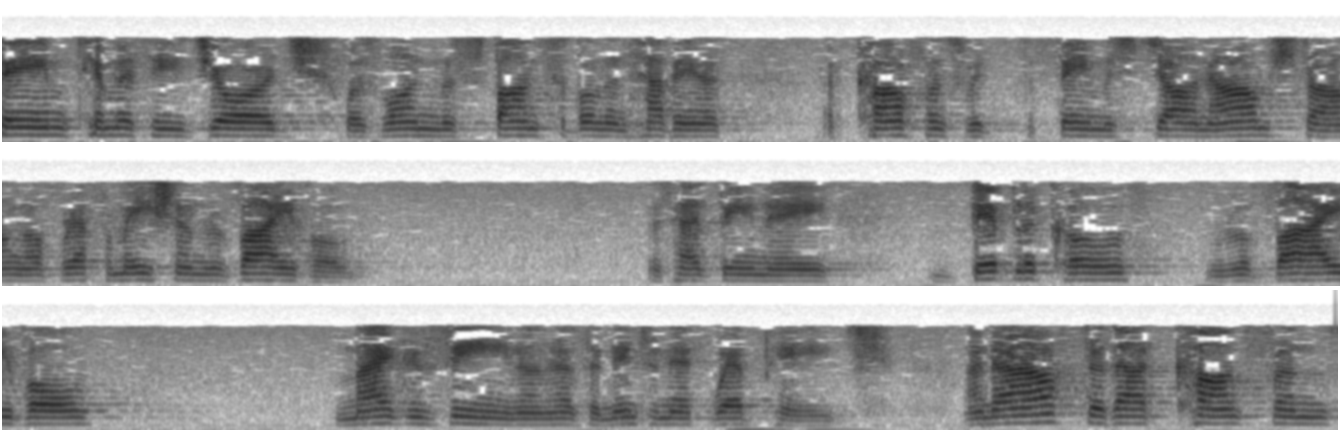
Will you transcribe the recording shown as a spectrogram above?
same Timothy George was one responsible in having a, a conference with the famous John Armstrong of Reformation and Revival. It had been a biblical revival magazine and has an internet web page. And after that conference,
